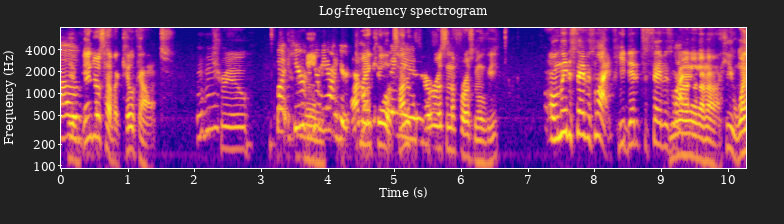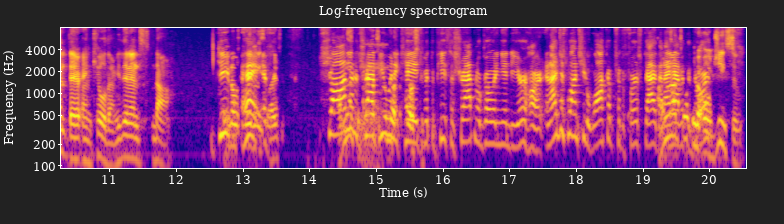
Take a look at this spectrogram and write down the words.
the Avengers have a kill count. Mhm. True. But hear, hear me out here. Iron Man killed a thing ton of terrorists in the first movie. Only to save his life. He did it to save his life. No, life. no, no, no. He went there and killed them. He didn't. No. Dude, You know, hey, if, life. Shaw, I'm I'm going to trap you in a about the first cage with a piece of shrapnel going into your heart, and I just want you to walk up to the first guy that I'm I have at the door. OG suit.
